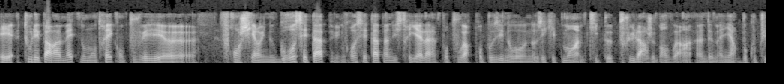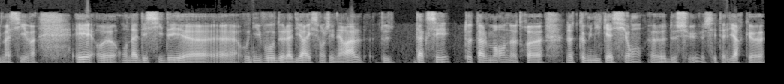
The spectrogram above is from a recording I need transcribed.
et tous les paramètres nous montraient qu'on pouvait euh, franchir une grosse étape, une grosse étape industrielle pour pouvoir proposer nos, équipements un petit peu plus largement, voire hein, de manière beaucoup plus massive. Et euh, on a décidé euh, au niveau de la direction générale de d'axer totalement notre notre communication euh, dessus. C'est-à-dire que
